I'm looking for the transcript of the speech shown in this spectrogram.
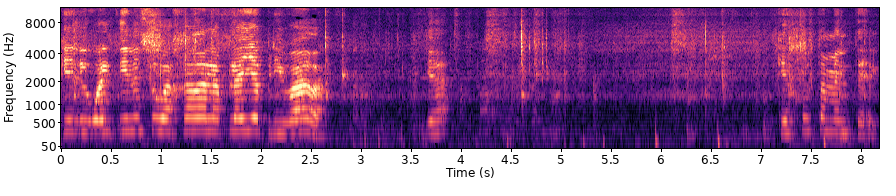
que él igual tiene su bajada a la playa privada. ¿Ya? Que es justamente él.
